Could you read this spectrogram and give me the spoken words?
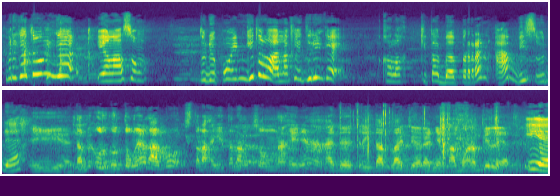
mereka tuh enggak yang langsung to the point gitu loh anaknya jadi kayak kalau kita baperan abis udah Iya, tapi un- untungnya kamu setelah itu langsung akhirnya ada cerita pelajaran yang kamu ambil ya. iya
